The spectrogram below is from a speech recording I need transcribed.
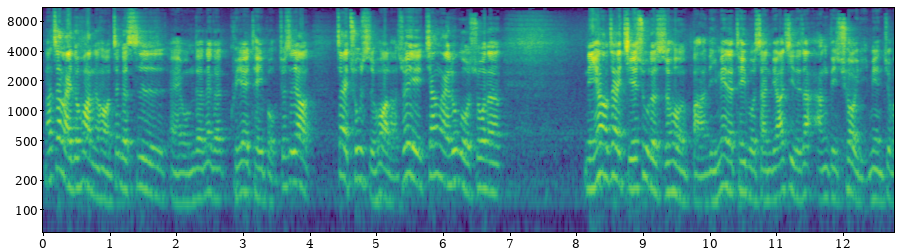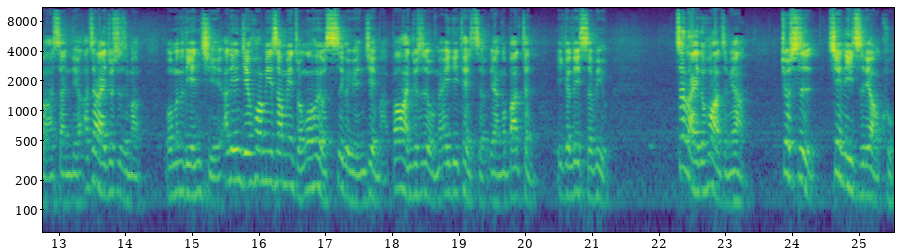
那再来的话呢，哈，这个是哎我们的那个 create table，就是要再初始化了。所以将来如果说呢，你要在结束的时候把里面的 table 删掉，要记得在 undestroy 里面就把它删掉啊。再来就是什么，我们的连接啊，连接画面上面总共会有四个元件嘛，包含就是我们 AD test 两个 button，一个 list view。再来的话怎么样，就是建立资料库。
